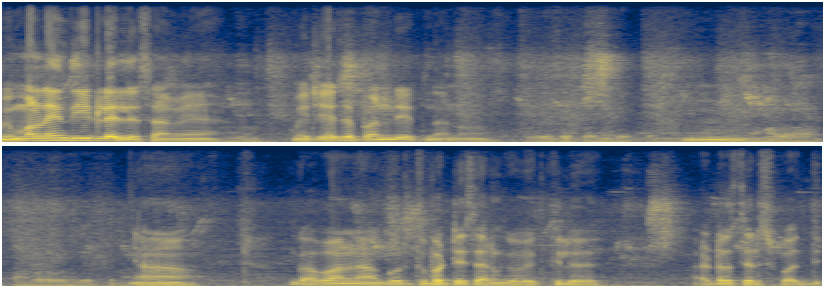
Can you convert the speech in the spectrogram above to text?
మిమ్మల్ని ఏం తీయట్లేదు సామె. మీరు చేసే పని చేస్తున్నాను. చేసే పని గబాల్ని గుర్తుపట్టేశారు ఇంకో వ్యక్తులు. అడ్రస్ తెలిసిపోద్ది.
